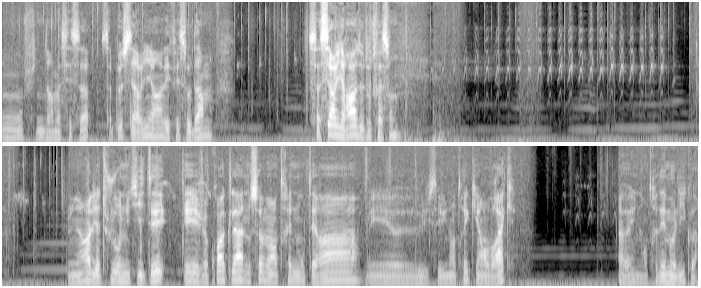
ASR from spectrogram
On finit de ramasser ça. Ça peut servir, hein, les faisceaux d'armes. Ça servira de toute façon. En général, il y a toujours une utilité. Et je crois que là, nous sommes à l'entrée de Montera. Mais euh, c'est une entrée qui est en vrac. Ah ouais, une entrée démolie quoi.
